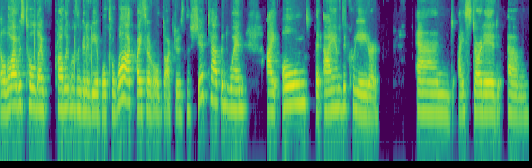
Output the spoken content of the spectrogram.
although I was told I probably wasn't going to be able to walk by several doctors, the shift happened when I owned that I am the creator. And I started um,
